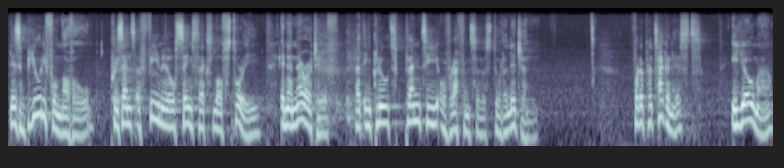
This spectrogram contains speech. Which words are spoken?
This beautiful novel presents a female same sex love story in a narrative that includes plenty of references to religion. For the protagonist, Ijeoma,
